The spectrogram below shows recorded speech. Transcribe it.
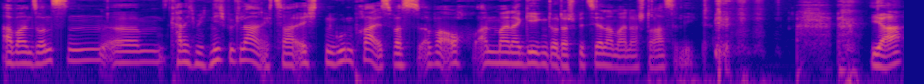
aber ansonsten ähm, kann ich mich nicht beklagen. Ich zahle echt einen guten Preis, was aber auch an meiner Gegend oder speziell an meiner Straße liegt. Ja,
